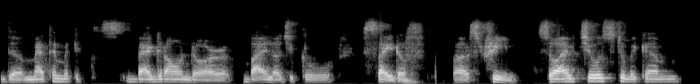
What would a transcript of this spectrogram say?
the mathematics background or biological side of uh, stream. So I've chose to become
